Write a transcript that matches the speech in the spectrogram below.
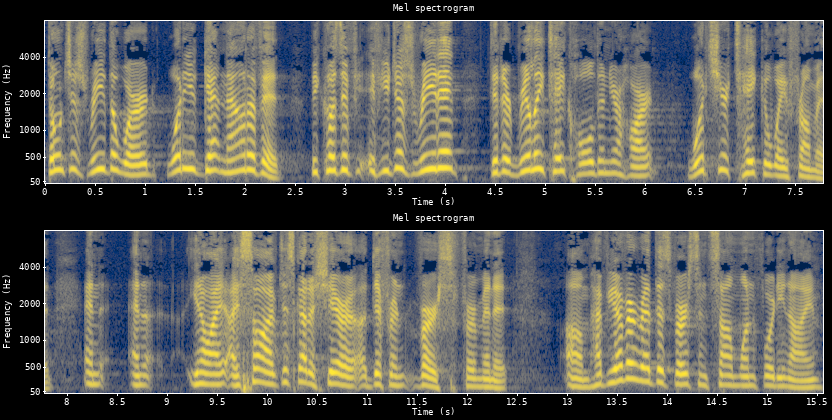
don't just read the word. What are you getting out of it? Because if, if you just read it, did it really take hold in your heart? What's your takeaway from it? And, and you know, I, I saw, I've just got to share a different verse for a minute. Um, have you ever read this verse in Psalm 149?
